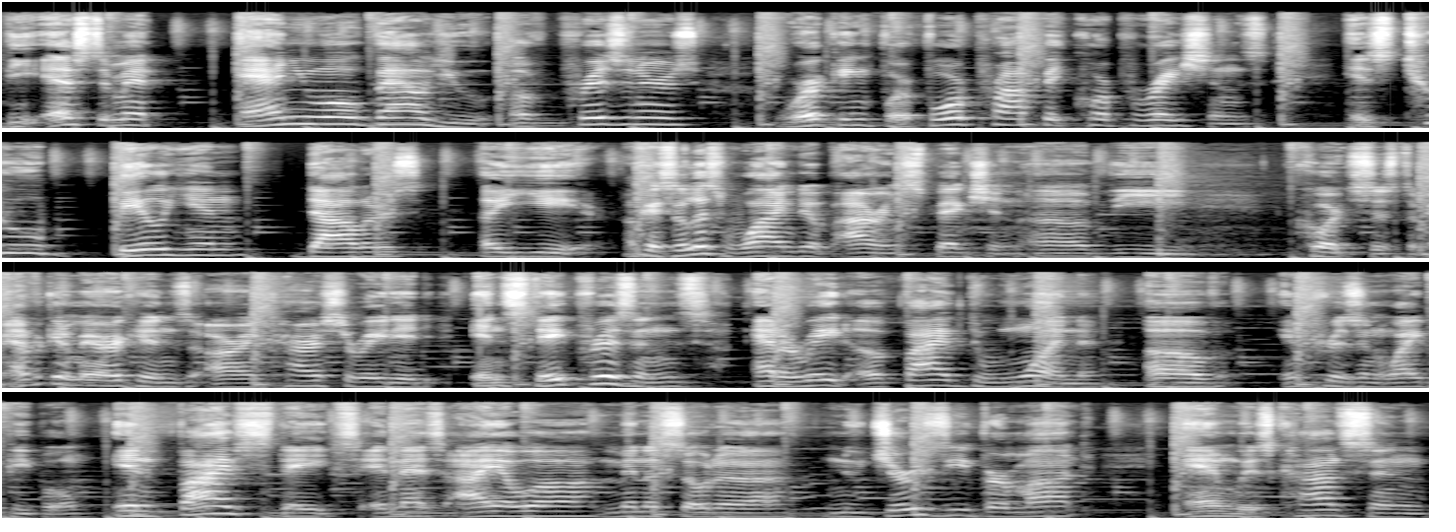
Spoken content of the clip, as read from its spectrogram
The estimate annual value of prisoners working for for profit corporations is $2 billion a year. Okay, so let's wind up our inspection of the court system. African Americans are incarcerated in state prisons at a rate of 5 to 1 of imprisoned white people in five states, and that's Iowa, Minnesota, New Jersey, Vermont, and Wisconsin.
